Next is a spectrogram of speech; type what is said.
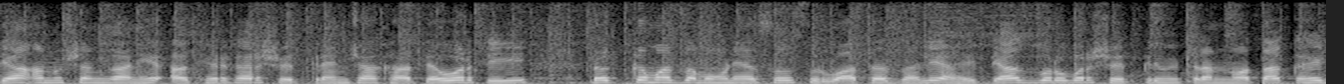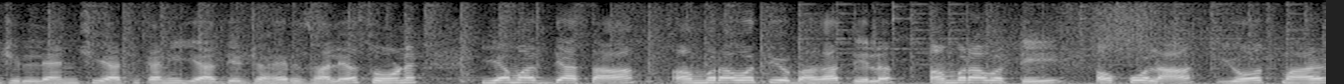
त्या अनुषंगाने अखेरकार शेतकऱ्यांच्या खात्यावरती रक्कम जमा होण्यास सुरुवात झाली आहे. त्याचबरोबर शेतकरी मित्रांनो आता काही जिल्ह्यांची या ठिकाणी यादी जाहीर झाली असून यामध्ये आता अमरावती विभागातील अमरावती अकोला यवतमाळ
